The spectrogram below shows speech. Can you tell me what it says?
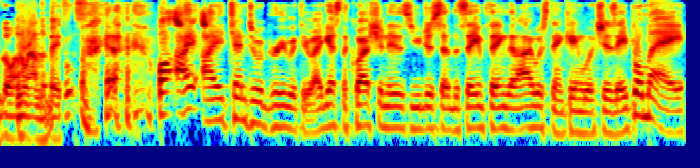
going around the bases. well, I, I tend to agree with you. I guess the question is you just said the same thing that I was thinking, which is April, May.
